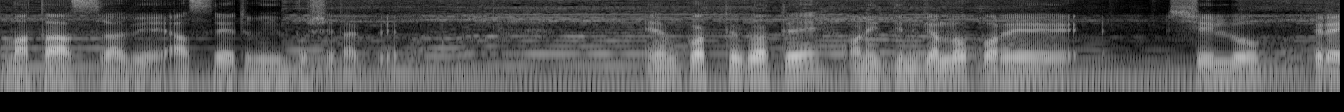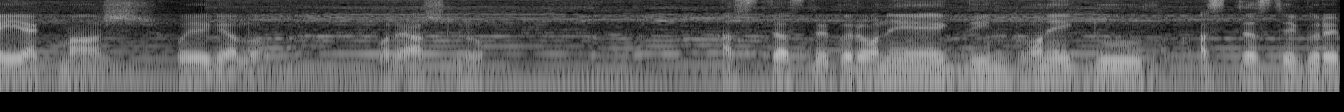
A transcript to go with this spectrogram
মাথা আশ্রাবে, আশ্রয়ে তুমি বসে থাকবে। এরকম করতে করতে অনেক দিন গেল, পরে সেই লোক প্রায় এক মাস হয়ে গেল, পরে আসলো। আস্তে আস্তে করে অনেক দিন, অনেক দূর আস্তে আস্তে করে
